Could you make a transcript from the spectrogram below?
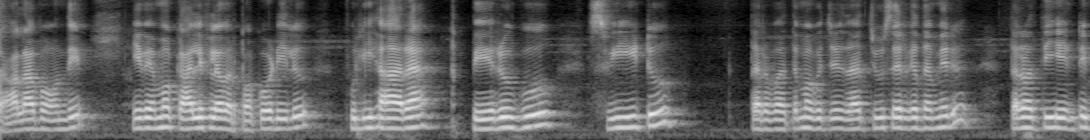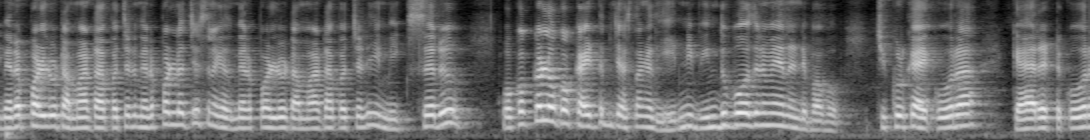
చాలా బాగుంది. ఇవేమో కాలీఫ్లవర్ పకోడీలు పులిహార పెరుగు స్వీటు తర్వాత మాకు చూసారు చూశారు కదా మీరు? తర్వాత ఏంటి మిరపళ్ళు టమాటా పచ్చడి మిరపళ్ళు వచ్చేసినాయి కదా మిరపళ్ళు టమాటా పచ్చడి మిక్సరు ఒక్కొక్కళ్ళు ఒక్కొక్క ఐటెం చేస్తాం కదా ఎన్ని విందు భోజనమేనండి బాబు చిక్కుడుకాయ కూర క్యారెట్ కూర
